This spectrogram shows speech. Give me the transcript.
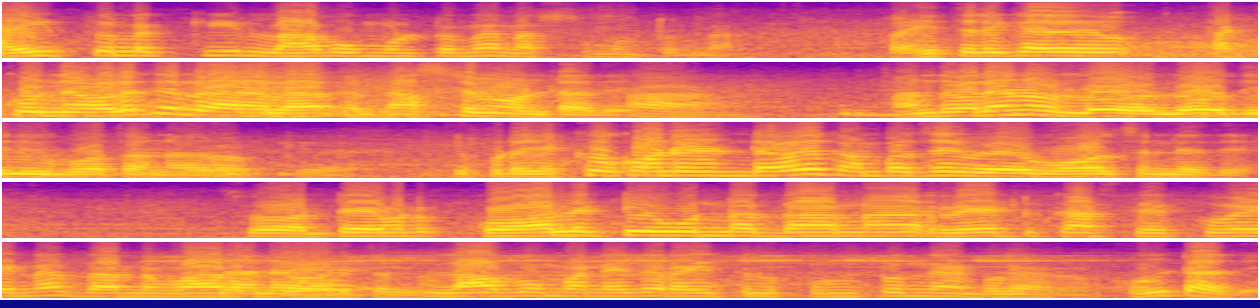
రైతులకి లాభం ఉంటుందా నష్టం ఉంటుందా? రైతులకి తక్కువ ఉన్న వాళ్ళకి నష్టమే ఉంటుంది. అందువల్ల లో లో దీనికి పోతున్నారు. ఇప్పుడు ఎక్కువ క్వాంటిటీ ఉంటే కంపల్సరీ పోవాల్సి ఉండేది. సో అంటే ఏమంటే క్వాలిటీ ఉన్న దానా రేటు కాస్త ఎక్కువైనా దాన్ని. లాభం అనేది రైతులకు ఉంటుంది అంటారు. ఉంటుంది.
